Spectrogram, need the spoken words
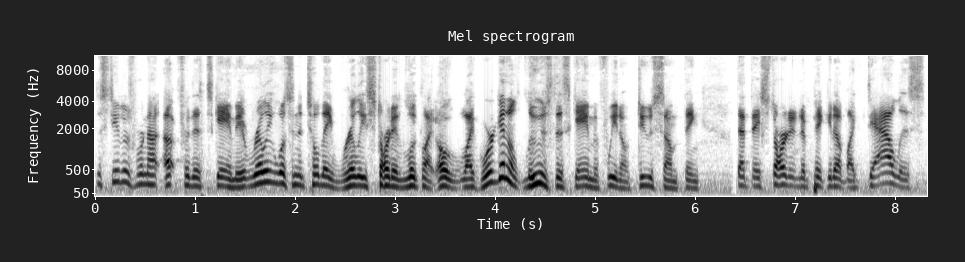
the Steelers were not up for this game. It really wasn't until they really started look like, oh, like we're going to lose this game if we don't do something, that they started to pick it up. Like Dallas,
